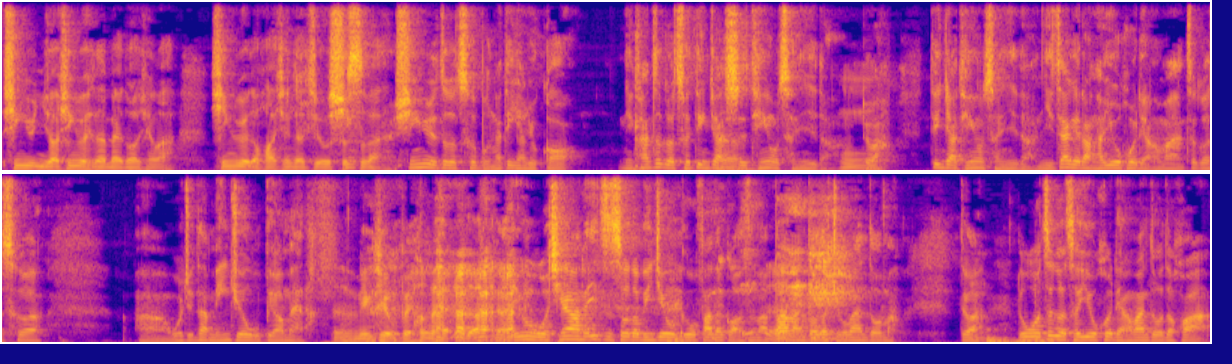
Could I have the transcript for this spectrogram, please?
星月，你知道星月现在卖多少钱吗？新月的话现在只有十四万，星月这个车本来定价就高，你看这个车定价其实挺有诚意的，嗯对吧？定价挺有诚意的，你再给让它优惠两万，这个车啊、我觉得名爵五不要买了，嗯，名就不要买了，对吧？对？因为我前两天一直收到名爵五给我发的稿子嘛，八万多到九万多嘛，对吧？如果这个车优惠两万多的话，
